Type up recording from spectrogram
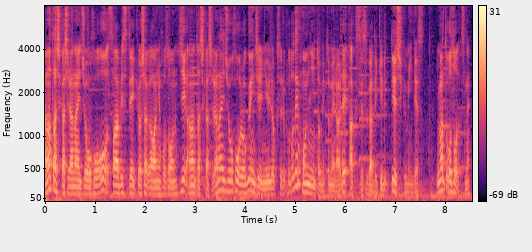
あなたしか知らない情報をサービス提供者側に保存し、あなたしか知らない情報をログイン時に入力することで本人と認められ、アクセスができるっていう仕組みです。今のところそうですね。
